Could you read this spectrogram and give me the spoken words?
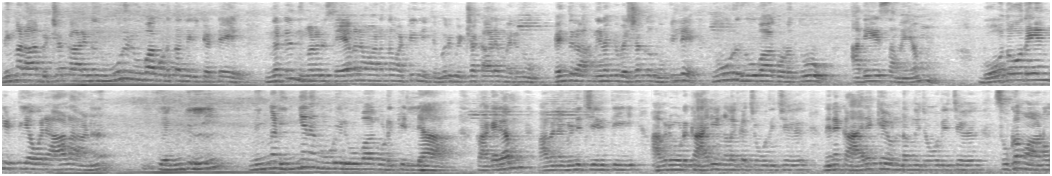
നിങ്ങൾ ആ ഭിക്ഷക്കാരന് നൂറ് രൂപ കൊടുത്തെന്നിരിക്കട്ടെ. എന്നിട്ട് നിങ്ങളൊരു സേവനമാണെന്ന മട്ടിൽ നിൽക്കും ഒരു ഭിക്ഷക്കാരൻ വരുന്നു. എന്തിനാ? നിനക്ക് വിശക്കുന്നു. ഇല്ലേ? നൂറ് രൂപ കൊടുത്തു. അതേസമയം ബോധോദയം കിട്ടിയ ഒരാളാണ് എങ്കിൽ നിങ്ങൾ ഇങ്ങനെ നൂറ് രൂപ കൊടുക്കില്ല. പകരം അവനെ വിളിച്ചിരുത്തി അവനോട് കാര്യങ്ങളൊക്കെ ചോദിച്ച് നിനക്ക് ആരൊക്കെ ഉണ്ടെന്ന് ചോദിച്ച് സുഖമാണോ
